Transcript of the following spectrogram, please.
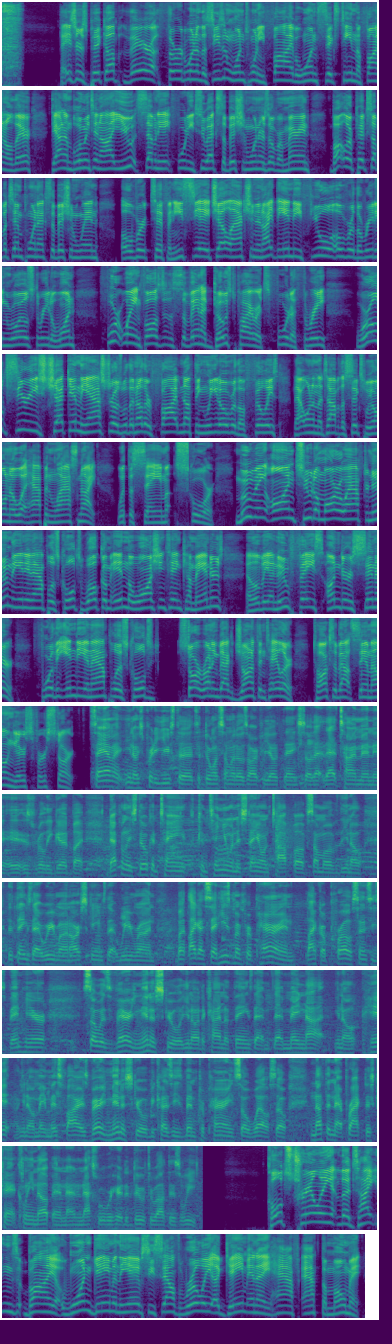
Pacers pick up their third win of the season, 125 116, the final there. Down in Bloomington, IU, 78 42 exhibition winners over Marion. Butler picks up a 10 point exhibition win over Tiffin. ECHL action tonight, the Indy Fuel over the Reading Royals, 3 to 1. Fort Wayne falls to the Savannah Ghost Pirates, 4 to 3. World Series check in. The Astros with another 5 0 lead over the Phillies. That one in the top of the sixth. We all know what happened last night with the same score. Moving on to tomorrow afternoon, the Indianapolis Colts welcome in the Washington Commanders, and there'll be a new face under center for the Indianapolis Colts. Star running back Jonathan Taylor talks about Sam Ehlinger's first start. Sam, you know, he's pretty used to, to doing some of those RPO things, so that, that timing is really good. But definitely still contain, continuing to stay on top of some of, you know, the things that we run, our schemes that we run. But like I said, he's been preparing like a pro since he's been here. So it's very minuscule, you know, the kind of things that, that may not, you know, hit, you know, may misfire. It's very minuscule because he's been preparing so well. So nothing that practice can't clean up, and, and that's what we're here to do throughout this week. Colts trailing the Titans by one game in the AFC South, really a game and a half at the moment.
